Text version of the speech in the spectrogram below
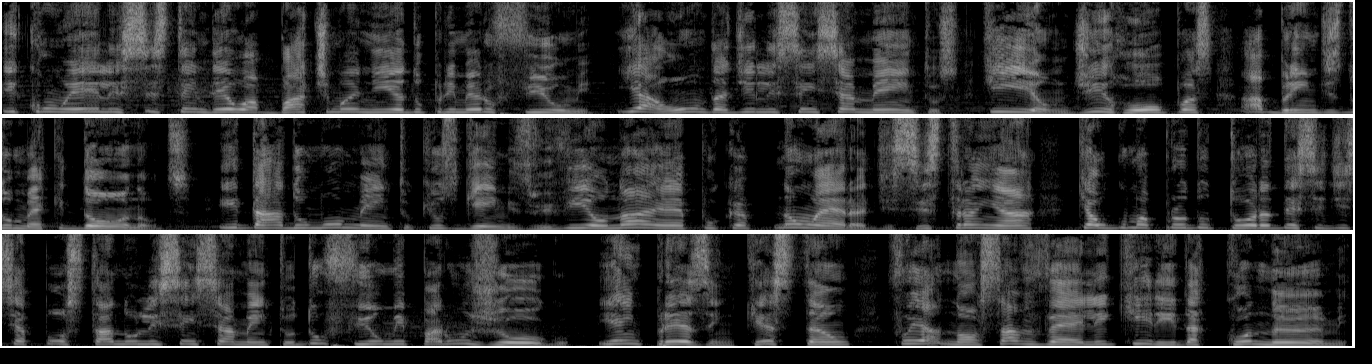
e com ele se estendeu a Batmania do primeiro filme, e a onda de licenciamentos, que iam de roupas a brindes do McDonald's. E dado o momento que os games viviam na época, não era de se estranhar que alguma produtora decidisse apostar no licenciamento do filme para um jogo. E a empresa em questão foi a nossa velha e querida Konami.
